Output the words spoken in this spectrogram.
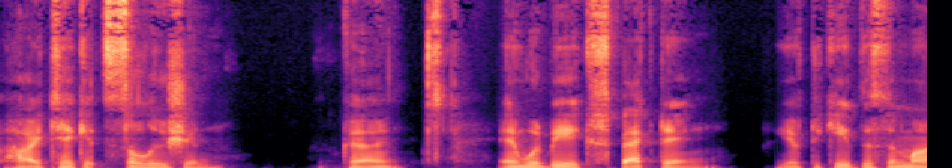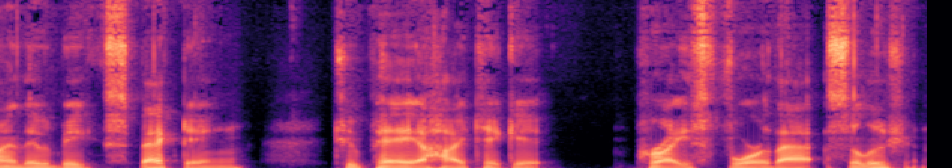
high ticket solution. Okay. And would be expecting, you have to keep this in mind, they would be expecting to pay a high ticket price for that solution.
